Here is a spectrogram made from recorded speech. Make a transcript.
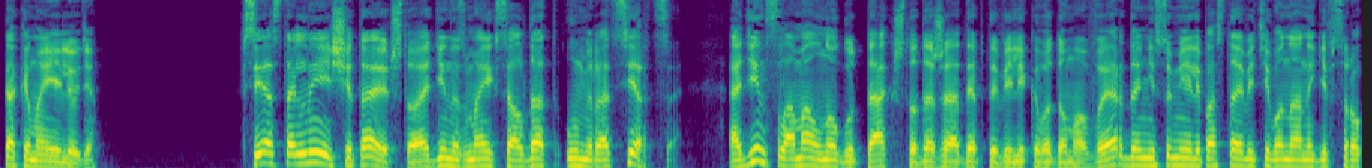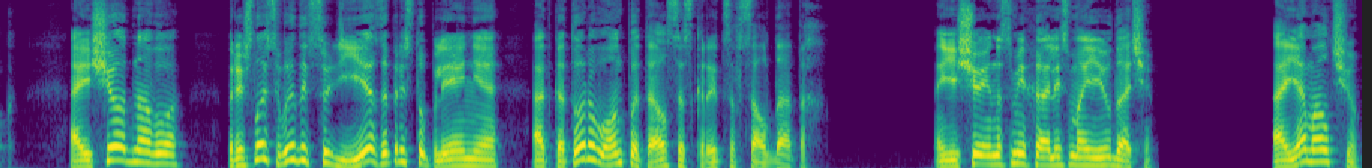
Как и мои люди. Все остальные считают, что один из моих солдат умер от сердца, один сломал ногу так, что даже адепты Великого дома Верда не сумели поставить его на ноги в срок, а еще одного пришлось выдать судье за преступление, от которого он пытался скрыться в солдатах. Еще и насмехались моей удачи. А я молчу.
